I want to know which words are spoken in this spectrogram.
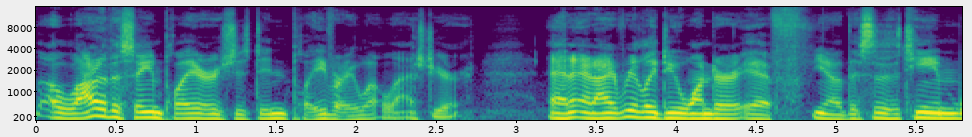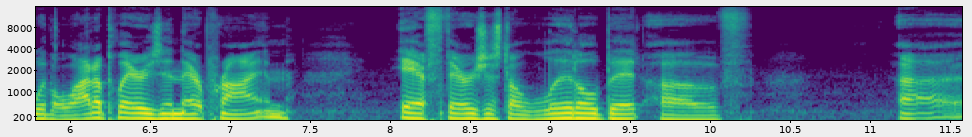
a lot of the same players just didn't play very well last year, and and I really do wonder if you know this is a team with a lot of players in their prime, if there's just a little bit of. Uh,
